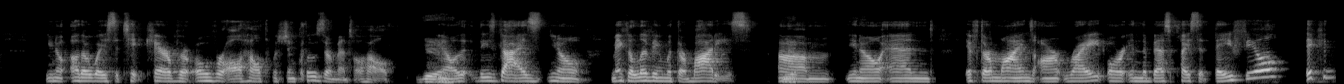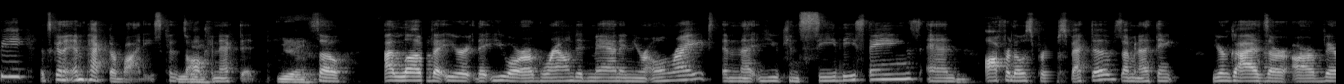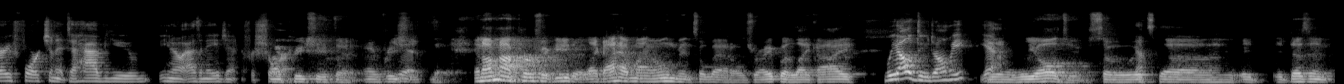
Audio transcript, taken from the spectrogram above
you know other ways to take care of their overall health which includes their mental health yeah. you know these guys you know make a living with their bodies um yeah. you know and if their minds aren't right or in the best place that they feel it could be it's going to impact their bodies because it's yeah. all connected yeah so I love that you're that you are a grounded man in your own right and that you can see these things and mm. offer those perspectives. I mean, I think your guys are are very fortunate to have you, you know, as an agent for sure. I appreciate that. I appreciate yes. that. And I'm not perfect either. Like I have my own mental battles, right? But like I We all do, don't we? Yeah. yeah we all do. So it's uh it it doesn't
